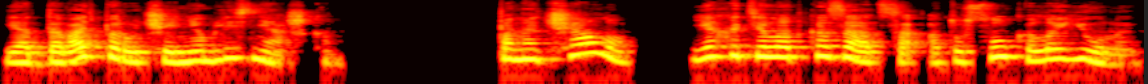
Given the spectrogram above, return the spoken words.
и отдавать поручения близняшкам. Поначалу я хотела отказаться от услуг Алаюны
